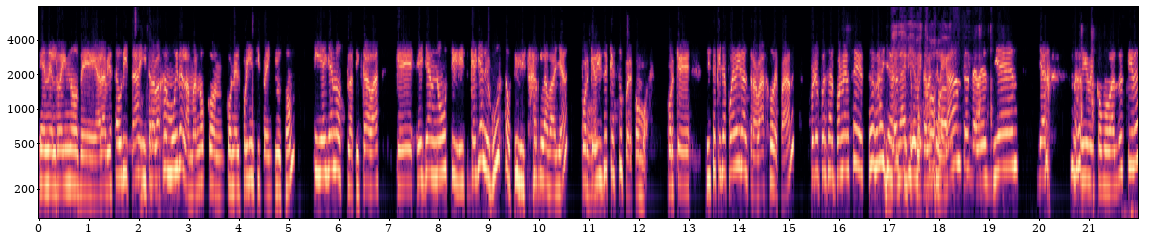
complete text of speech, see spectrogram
en el Reino de Arabia Saudita y trabaja muy de la mano con, con el príncipe incluso y ella nos platicaba que ella no utiliza, que a ella le gusta utilizar la valla porque oh. dice que es súper cómoda, porque dice que ella puede ir al trabajo de paz, pero pues al ponerse esta valla, te, pues, te ves elegante, te ves bien, ya nadie ve cómo vas vestida,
